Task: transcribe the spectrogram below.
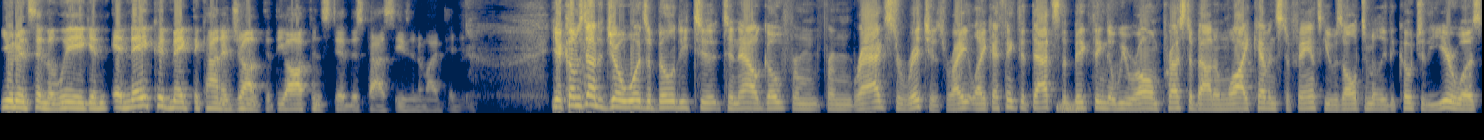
units in the league, and and they could make the kind of jump that the offense did this past season, in my opinion. Yeah, it comes down to Joe Woods' ability to to now go from from rags to riches, right? Like I think that that's the big thing that we were all impressed about, and why Kevin Stefanski was ultimately the coach of the year was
